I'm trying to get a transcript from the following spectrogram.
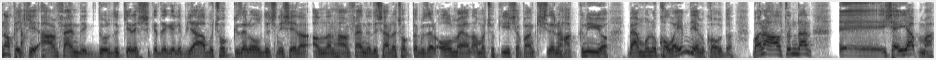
Nokta. Peki hanımefendi durduk yere şirkete gelip ya bu çok güzel olduğu için işe alınan hanımefendi dışarıda çok da güzel olmayan ama çok iyi iş yapan kişilerin hakkını yiyor. Ben bunu kovayım diye mi kovdu? Bana altından ee, şey yapma.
